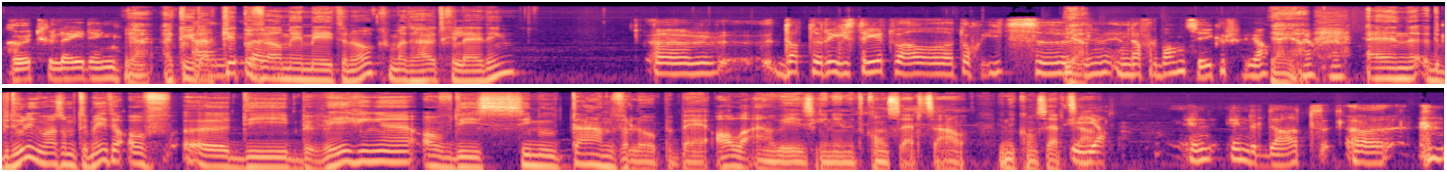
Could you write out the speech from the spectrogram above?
huidgeleiding. Ja. En kun je daar en, kippenvel mee meten ook, met huidgeleiding? Dat registreert wel toch iets in, in, dat verband, zeker. Ja. Ja, ja. En de bedoeling was om te meten of die bewegingen of die simultaan verlopen bij alle aanwezigen in, het concertzaal, in de concertzaal. Ja. In, inderdaad, uh,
